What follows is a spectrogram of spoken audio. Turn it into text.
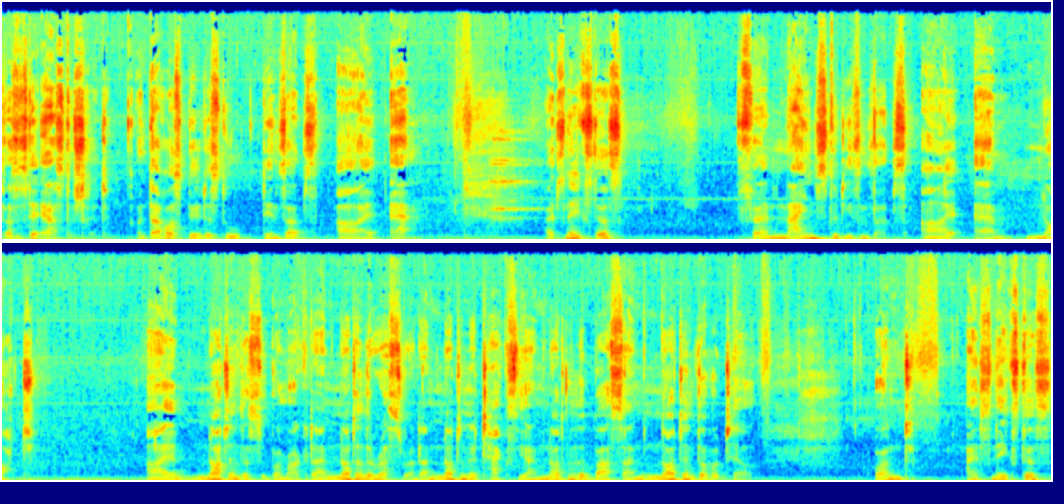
Das ist der erste Schritt. Und daraus bildest du den Satz I am. Als nächstes verneinst du diesen Satz. I am not. I am not in the supermarket. I'm not in the restaurant. I'm not in a taxi. I'm not in the bus. I'm not in the hotel. Und als nächstes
